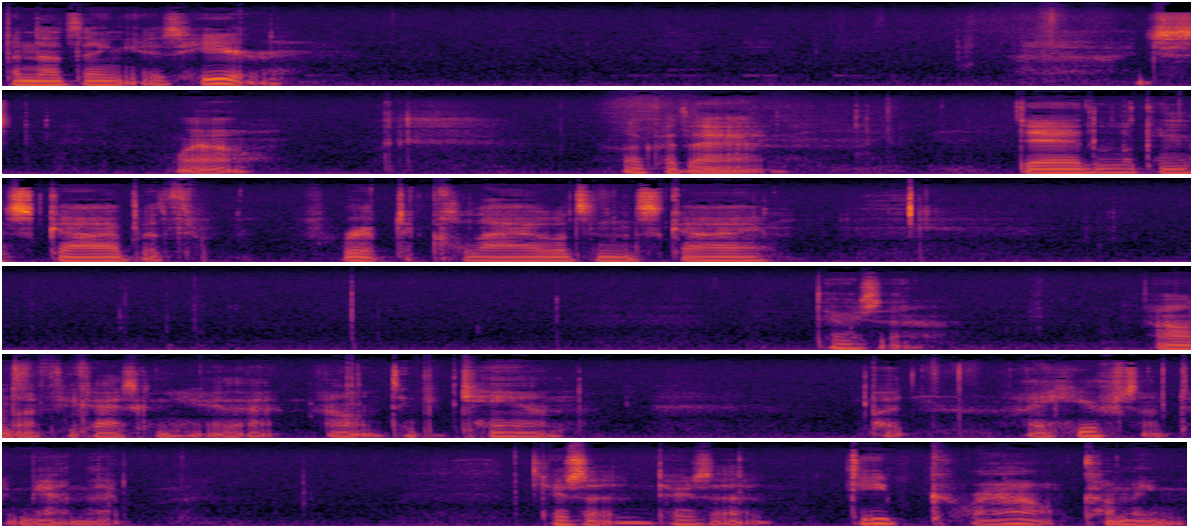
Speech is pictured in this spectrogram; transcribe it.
But nothing is here. I just wow. Look at that. Dead looking sky with ripped clouds in the sky. There's a. I don't know if you guys can hear that. I don't think you can. But I hear something behind that. There's a there's a deep growl coming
